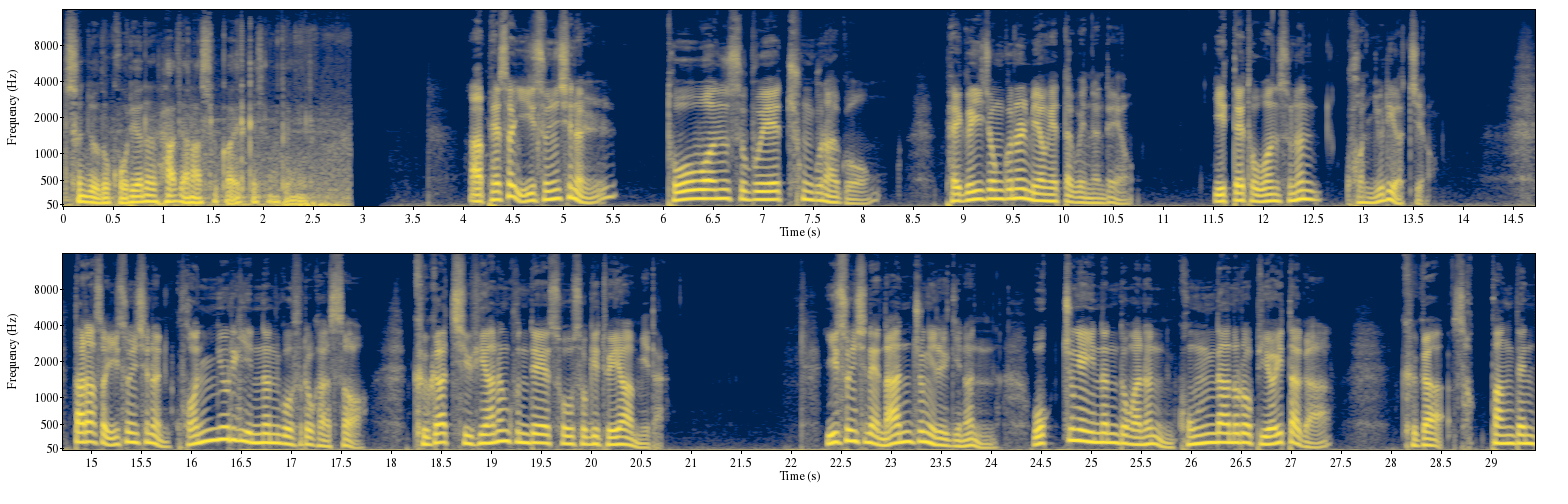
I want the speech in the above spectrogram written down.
선조도 고려를 하지 않았을까 이렇게 생각됩니다. 앞에서 이순신을 도원수부에 충군하고 백의종군을 명했다고 했는데요. 이때 도원수는 권율이었죠. 따라서 이순신은 권율이 있는 곳으로 가서 그가 지휘하는 군대에 소속이 돼야 합니다. 이순신의 난중일기는 옥중에 있는 동안은 공난으로 비어 있다가 그가 석방된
